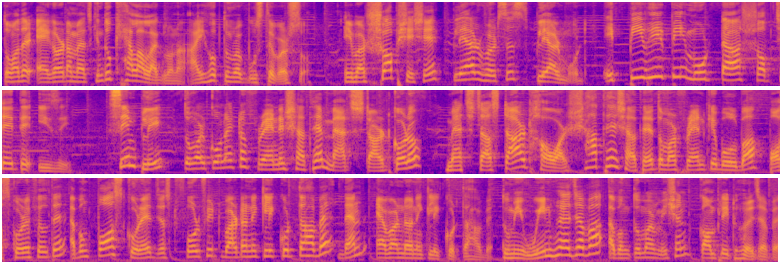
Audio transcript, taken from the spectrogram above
তোমাদের এগারোটা ম্যাচ কিন্তু খেলা লাগল না। আই হোপ তোমরা বুঝতে পারছ। এবার সব শেষে প্লেয়ার ভার্সেস প্লেয়ার মোড এই পিভিপি মোডটা সবচাইতে ইজি সিম্পলি তোমার কোনো একটা ফ্রেন্ডের সাথে ম্যাচ স্টার্ট করো ম্যাচটা স্টার্ট হওয়ার সাথে সাথে তোমার ফ্রেন্ডকে বলবা পজ করে ফেলতে এবং পজ করে জাস্ট ফোর ফিট বাটনে ক্লিক করতে হবে দেন অ্যাভান্ডনে ক্লিক করতে হবে। তুমি উইন হয়ে যাবা এবং তোমার মিশন কমপ্লিট হয়ে যাবে।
